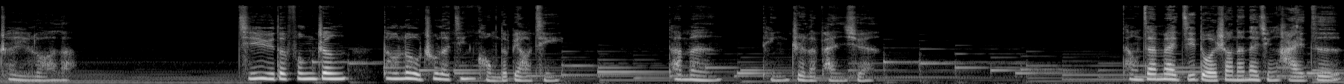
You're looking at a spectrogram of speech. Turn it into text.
坠落了。其余的风筝都露出了惊恐的表情，它们停止了盘旋。躺在麦吉朵上的那群孩子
